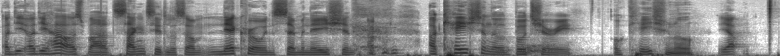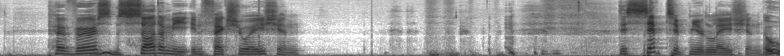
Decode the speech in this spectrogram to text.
Og de, og de har også bare sangtitler som Necro-Insemination og Occasional Butchery. Occasional. Ja. Perverse Sodomy Infatuation. Deceptive Mutilation. Uh,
